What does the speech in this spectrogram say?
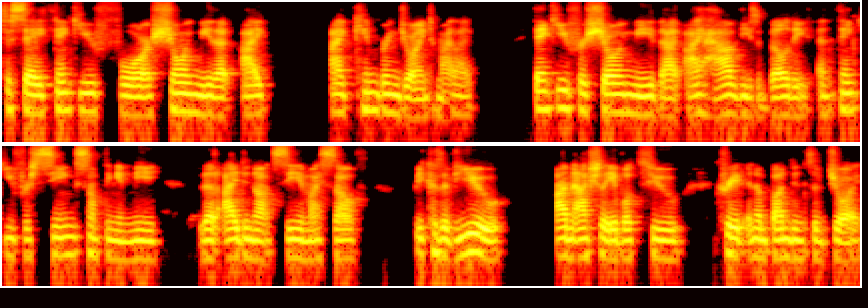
to say thank you for showing me that I I can bring joy into my life. Thank you for showing me that I have these abilities, and thank you for seeing something in me that I did not see in myself. Because of you, I'm actually able to create an abundance of joy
